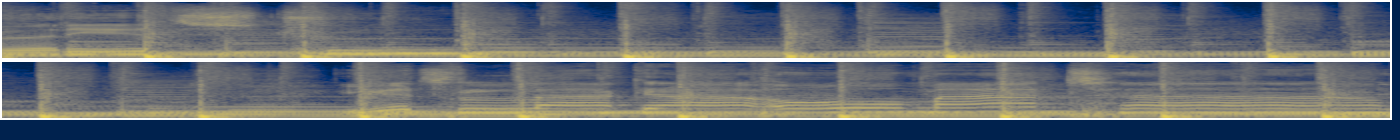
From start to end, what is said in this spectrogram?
but it's true. It's like I owe my time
